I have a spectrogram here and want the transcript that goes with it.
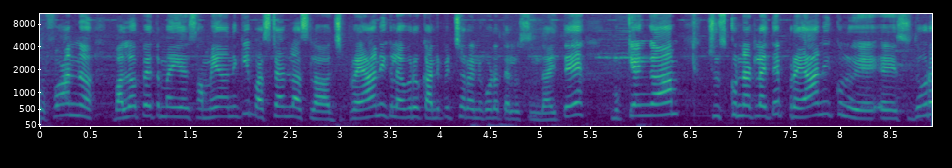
తుఫాన్ బలోపేతమయ్యే సమయానికి బస్ స్టాండ్లో అసలు ప్రయాణికులు ఎవరు కనిపించరని కూడా తెలుస్తుంది. అయితే ముఖ్యంగా చూసుకున్నట్లయితే ప్రయాణికులు ఏ- సుదూర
